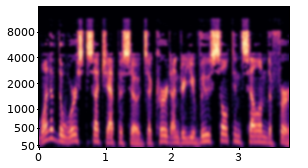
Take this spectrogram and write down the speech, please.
One of the worst such episodes occurred under Yavuz Sultan Selim I.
